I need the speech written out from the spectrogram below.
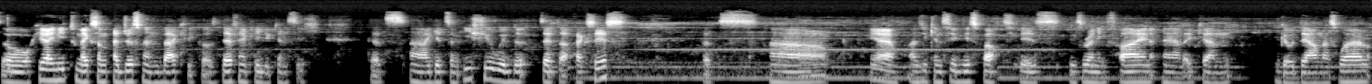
So here I need to make some adjustment back because definitely you can see that uh, I get some issue with the zeta axis. That's uh, yeah as you can see this part is is running fine and I can go down as well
